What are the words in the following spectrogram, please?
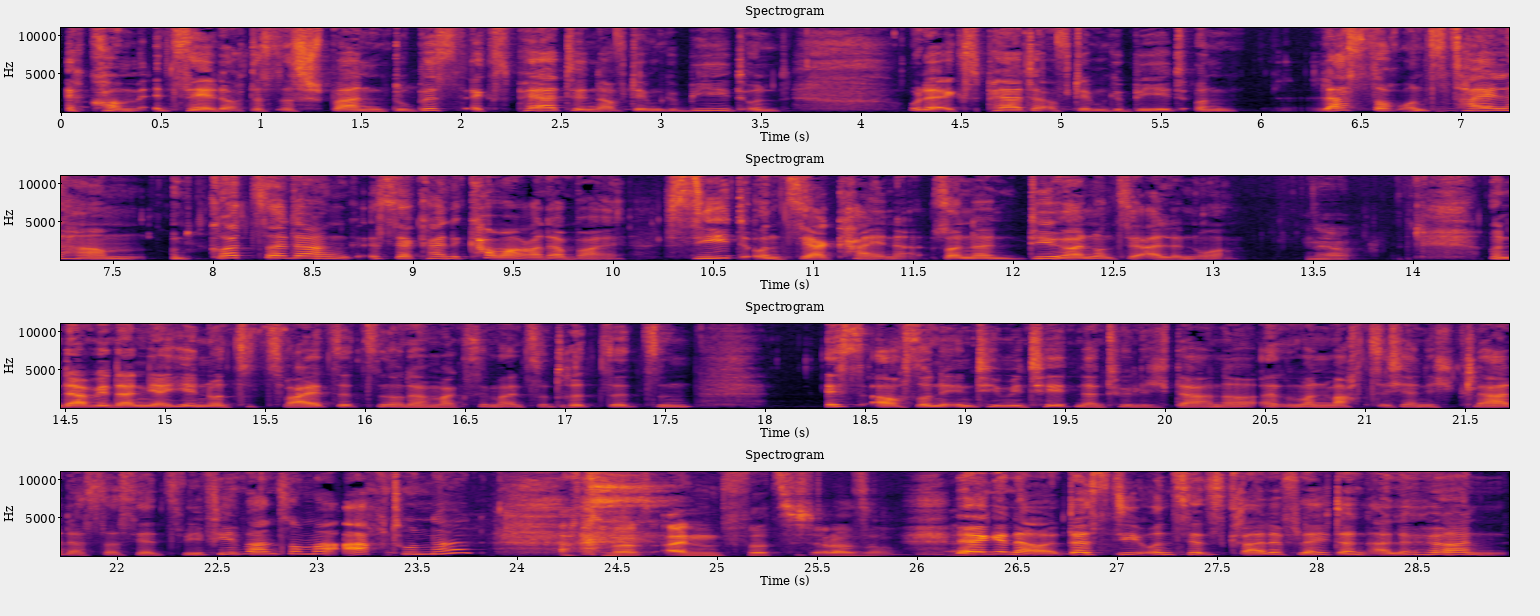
"Äh, komm, erzähl doch, das ist spannend. Du bist Expertin auf dem Gebiet und oder Experte auf dem Gebiet und lass doch uns teilhaben. Und Gott sei Dank ist ja keine Kamera dabei. Sieht uns ja keiner, sondern die hören uns ja alle nur. Ja, Und da wir dann ja hier nur zu zweit sitzen oder maximal zu dritt sitzen, ist auch so eine Intimität natürlich da. Ne? Also man macht sich ja nicht klar, dass das jetzt, wie viel waren es nochmal? 800? 841 oder so? Ja, genau, dass die uns jetzt gerade vielleicht dann alle hören.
